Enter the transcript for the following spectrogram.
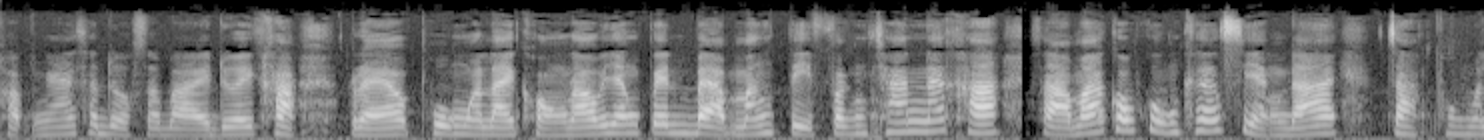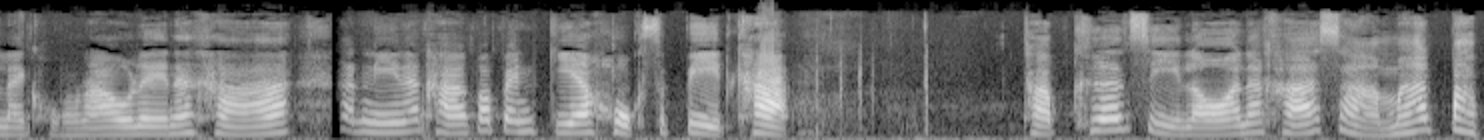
ขับง่ายสะดวกสบายด้วยค่ะ แล้วพวงมาลัยของเรายังเป็นแบบมัลติฟังก์ชันนะคะ สามารถควบคุมเครื่องเสียงได้จากพวงมาลัยของเราเลยนะคะคันนี้นะคะก็เป็นเกียร์ 6 สปีดค่ะขับเคลื่อน 4 ล้อนะคะ สามารถปรับ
